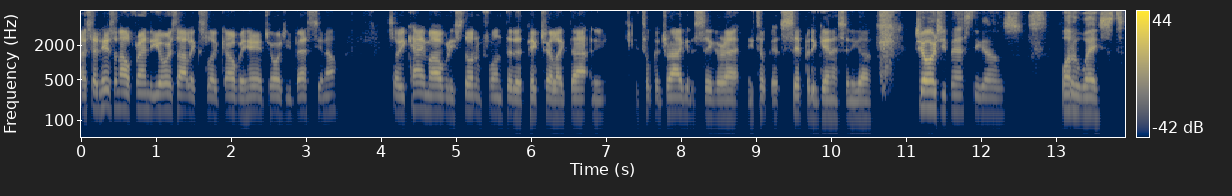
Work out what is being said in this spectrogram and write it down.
I said, here's an old friend of yours, Alex, like over here, Georgie Best, you know. So he came over and he stood in front of the picture like that, and he, he took a drag of the cigarette, he took a sip of the Guinness, and he goes, Georgie Best, he goes, what a waste.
